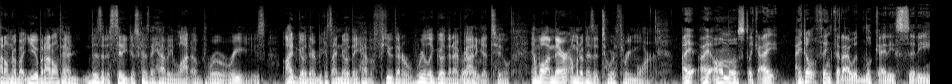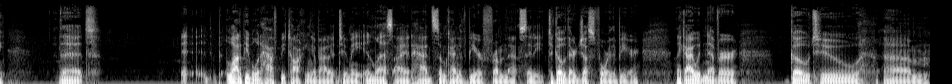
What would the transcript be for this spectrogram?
I don't know about you, but I don't think I'd visit a city just because they have a lot of breweries. I'd go there because I know they have a few that are really good that I've got to get to. And while I'm there, I'm going to visit two or three more. I, I almost like I I don't think that I would look at a city that eh, a lot of people would have to be talking about it to me unless I had had some kind of beer from that city to go there just for the beer. Like I would never go to um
